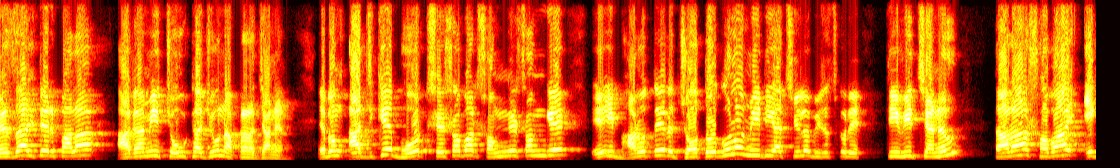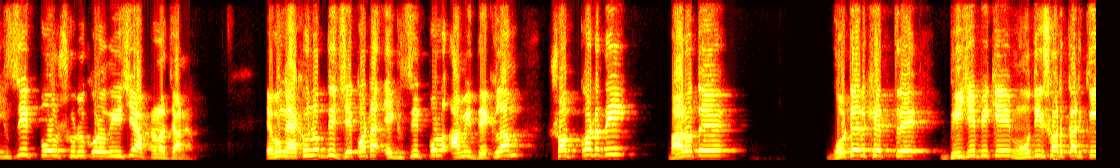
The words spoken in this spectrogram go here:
রেজাল্টের পালা আগামী চৌঠা জুন আপনারা জানেন। এবং আজকে ভোট শেষ হবার সঙ্গে সঙ্গে এই ভারতের যতগুলো মিডিয়া ছিল, বিশেষ করে টিভি চ্যানেল, তারা সবাই এক্সিট পোল শুরু করে দিয়েছে, আপনারা জানেন। এবং এখন অবধি যে কটা এক্সিট পোল আমি দেখলাম সব কটাতেই ভারতে ভোটের ক্ষেত্রে বিজেপিকে মোদী সরকার কি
